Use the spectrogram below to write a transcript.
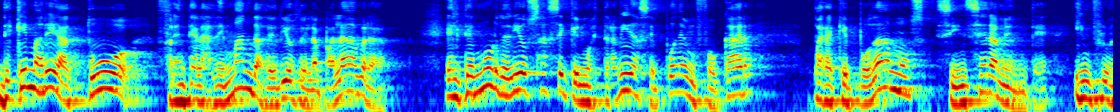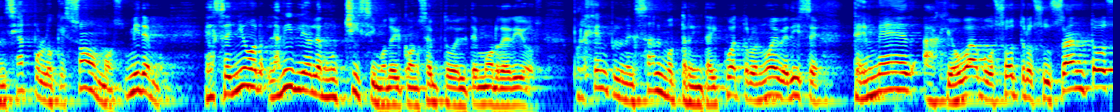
¿De qué manera actúo frente a las demandas de Dios de la palabra? El temor de Dios hace que nuestra vida se pueda enfocar para que podamos sinceramente influenciar por lo que somos. Miren, el Señor, la Biblia habla muchísimo del concepto del temor de Dios. Por ejemplo, en el Salmo 34.9 dice, temed a Jehová vosotros sus santos,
